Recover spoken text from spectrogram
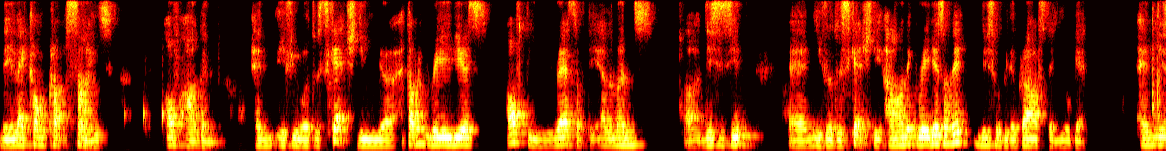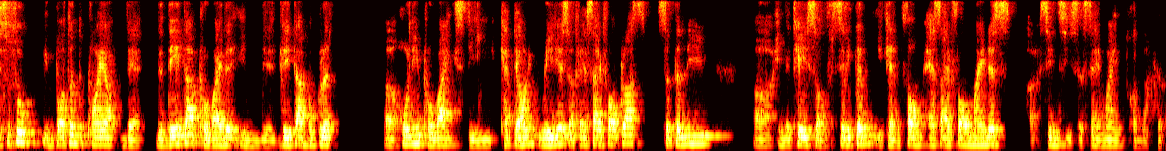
the electron cloud size of argon. And if you were to sketch the uh, atomic radius of the rest of the elements, uh, this is it. And if you were to sketch the ionic radius on it, this will be the graphs that you'll get. And it's also important to point out that the data provided in the data booklet uh, only provides the cationic radius of Si4 plus. Certainly, uh, in the case of silicon, it can form Si4 minus uh, since it's a semiconductor.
